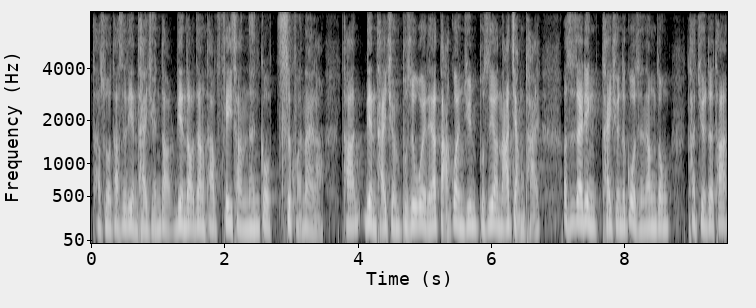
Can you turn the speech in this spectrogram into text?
他说他是练跆拳道，练到让他非常能够吃苦耐劳。他练跆拳不是为了要打冠军，不是要拿奖牌，而是在练跆拳的过程当中，他觉得他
